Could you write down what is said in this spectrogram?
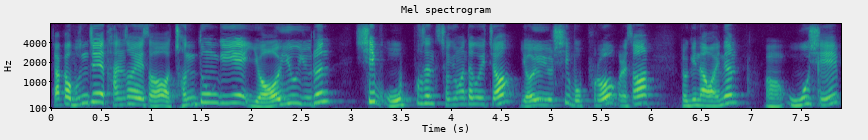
자, 아까 문제의 단서에서 전동기의 여유율은 15% 적용한다고 했죠? 여유율 15%. 그래서 여기 나와 있는 50,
